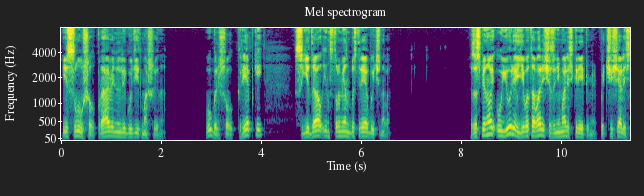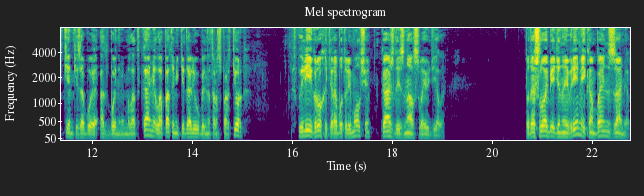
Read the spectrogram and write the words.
и слушал, правильно ли гудит машина. Уголь шел крепкий, съедал инструмент быстрее обычного. За спиной у Юрия его товарищи занимались крепями, подчищали стенки забоя отбойными молотками, лопатами кидали уголь на транспортер. В пыли и грохоте работали молча, каждый знал свое дело. Подошло обеденное время, и комбайн замер.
